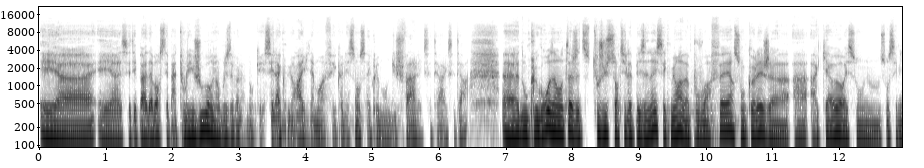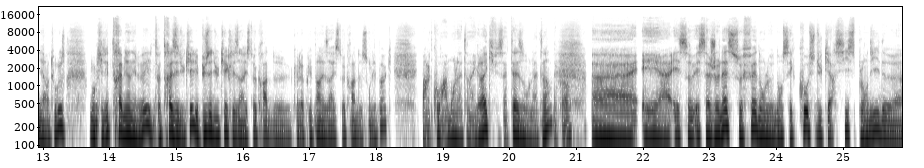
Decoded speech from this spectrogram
Et euh, et euh, c'était pas d'abord c'était pas tous les jours et en plus voilà. Donc c'est là que Murat évidemment a fait connaissance avec le monde du cheval etc etc euh, donc le gros avantage d'être tout juste sorti de la paysannerie c'est que Murat va pouvoir faire son collège à, à, à Cahors et son, son séminaire à Toulouse. Donc il est très bien élevé il est très éduqué il est plus éduqué que les aristocrates de, que la plupart des aristocrates de son époque il parle couramment latin et grec, il fait sa thèse en latin. Euh, et, euh, et, sa jeunesse se fait dans, le, dans ces causses du Quercy splendide, euh,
